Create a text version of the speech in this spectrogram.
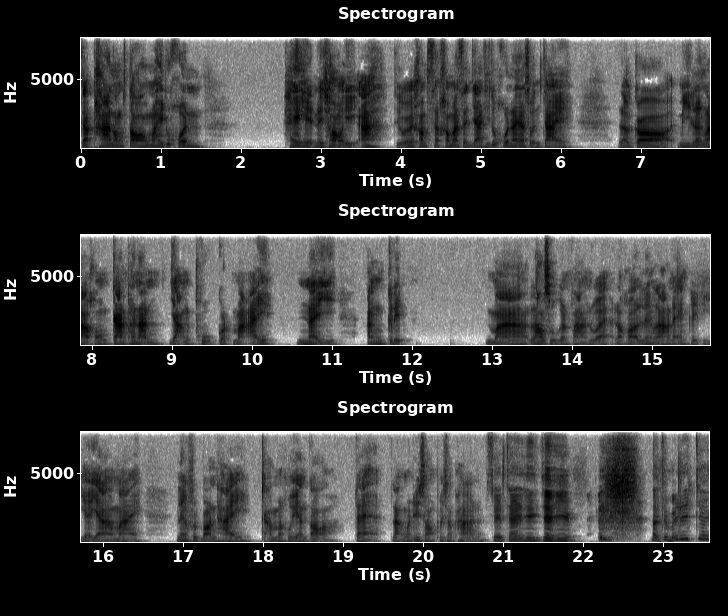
จะพาน้องตองมาให้ทุกคนให้เห็นในช่องอีกอะถือว่าเป็นคำคำมั่นสัญญาที่ทุกคนน่าจะสนใจ แล้วก็มีเรื่องราวของการพนันอย่างถูกกฎหมาย ในอังกฤษมาเล่าสู่กันฟังด้วย แล้วก็เรื่องราวในอังกฤษอีกเยอะแยะมากมาย เรื่องฟุตบอลไทยกลับมาคุยกันต่อ แต่หลังวันที่2พฤษภาคมเสียใจจริงๆ เราจะไม่ได้เจอ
